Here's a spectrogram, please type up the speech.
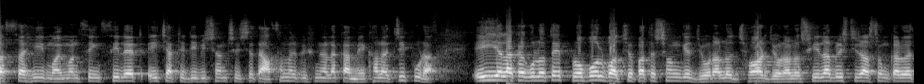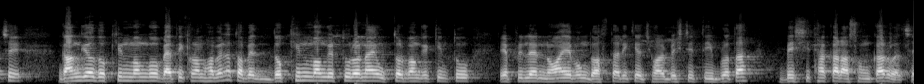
রাজশাহী, ময়মনসিংহ, সিলেট এই চারটি ডিভিশন সেই সাথে আসামের বিভিন্ন এলাকা, মেঘালয়, ত্রিপুরা এই এলাকাগুলোতে প্রবল বজ্রপাতের সঙ্গে জোরালো ঝড়, জোরালো শিলাবৃষ্টির আশঙ্কা রয়েছে। গাঙ্গেয় দক্ষিণবঙ্গ ব্যতিক্রম হবে না, তবে দক্ষিণবঙ্গের তুলনায় উত্তরবঙ্গে কিন্তু এপ্রিলের নয় এবং দশ তারিখে ঝড় বৃষ্টির তীব্রতা বেশি থাকার আশঙ্কা রয়েছে।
